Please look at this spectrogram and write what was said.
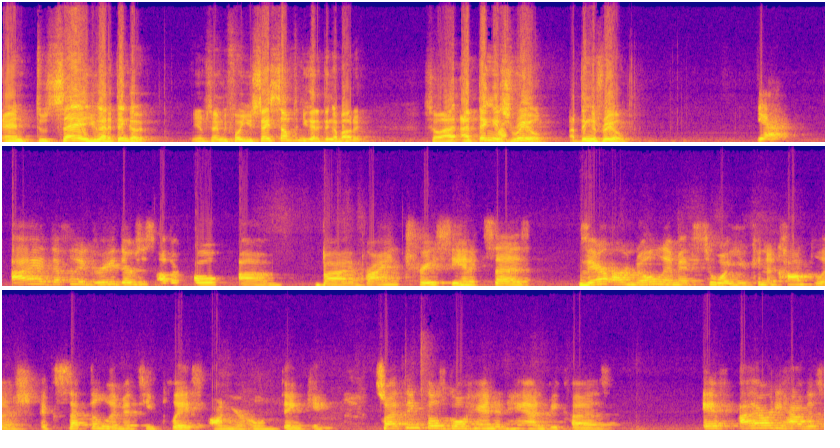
and to say you got to think of it. You know what I'm saying? Before you say something, you got to think about it. So I, I think it's real. I think it's real. Yeah, I definitely agree. There's this other quote um, by Brian Tracy, and it says, There are no limits to what you can accomplish except the limits you place on your own thinking. So I think those go hand in hand because if I already have this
